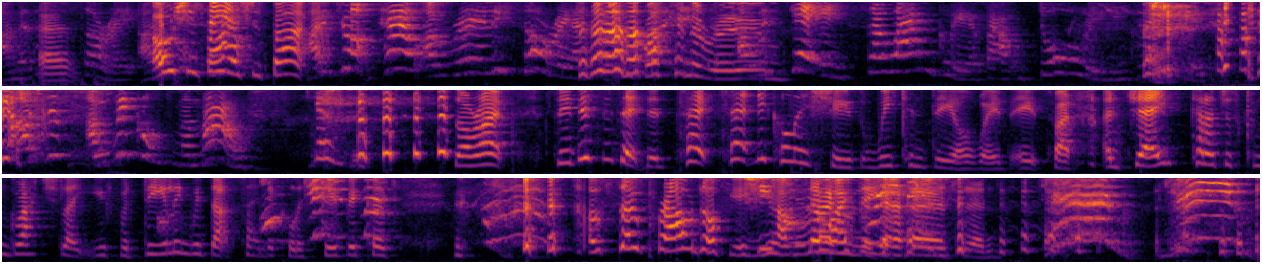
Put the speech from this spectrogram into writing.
I'm ever Uh, so sorry. I oh, dropped she's here, she's back. I dropped out. I'm really sorry. I back in the room. I room. was getting so angry about Doreen and drinking. I just I wiggled my mouse. It's all right. See, this is it. The te- technical issues we can deal with. It's fine. And Jane, can I just congratulate you for dealing with that technical issue because I'm so proud of you. She's you have no grown as a idea. person. Jim, Jim,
